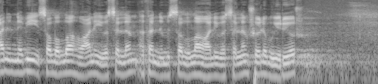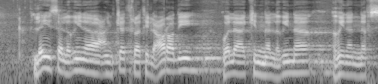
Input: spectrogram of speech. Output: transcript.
Anin Nebi sallallahu aleyhi ve sellem Efendimiz sallallahu aleyhi ve sellem şöyle buyuruyor. ليس الغنى عن كثرة العرض ولكن الغنى غنى النفس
